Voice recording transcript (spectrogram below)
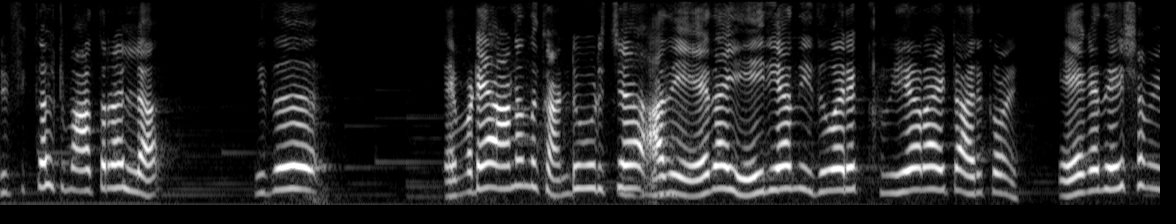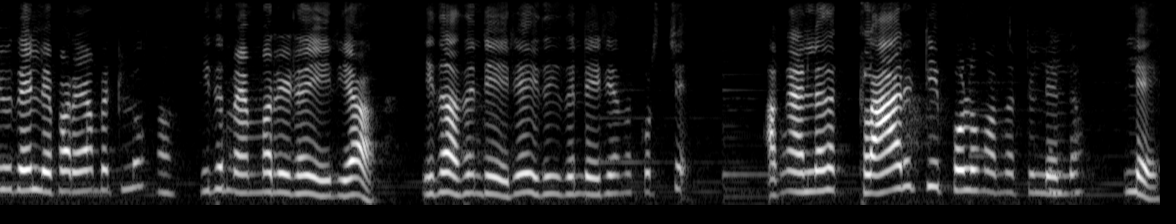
ഡിഫിക്കൽട്ട് മാത്രമല്ല. ഇത് എവിടെയാണെന്ന് കണ്ടുപിടിച്ച് അത് ഏതാ ഏരിയ എന്ന് ഇതുവരെ ക്ലിയർ ആയിട്ട് ആർക്കും ഏകദേശം ഇതല്ലേ പറയാൻ പറ്റുള്ളൂ? ഇത് മെമ്മറിയുടെ ഏരിയ ഇത് അതിന്റെ ഏരിയ ഇത് ഇതിന്റെ ഏരിയ എന്ന് കുറിച്ച് അങ്ങനെ അല്ലാതെ ക്ലാരിറ്റി ഇപ്പോഴും വന്നിട്ടില്ലല്ലോ. ഇല്ലേ.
